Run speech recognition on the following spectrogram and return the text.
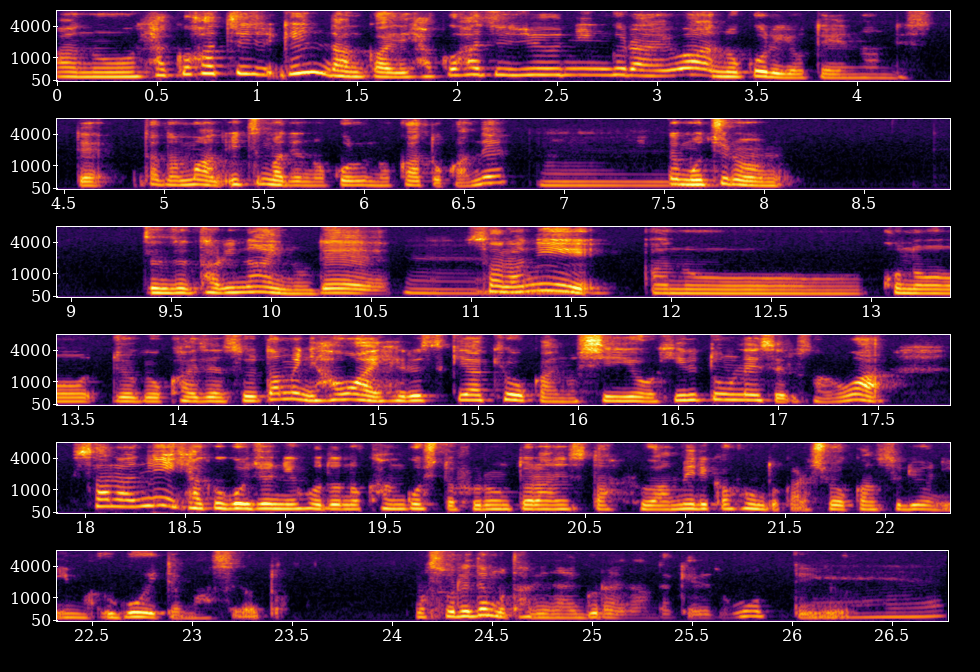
あの180現段階で180人ぐらいは残る予定なんですって。ただまあいつまで残るのかとかね。うん。でもちろん全然足りないのでうん。さらに、あのーこの状況を改善するためにハワイヘルスケア協会の CEO ヒルトン・レイセルさんはさらに150人ほどの看護師とフロントラインスタッフをアメリカ本土から召喚するように今動いてますよと。まあ、それでも足りないぐらいなんだけれどもっていう。ね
